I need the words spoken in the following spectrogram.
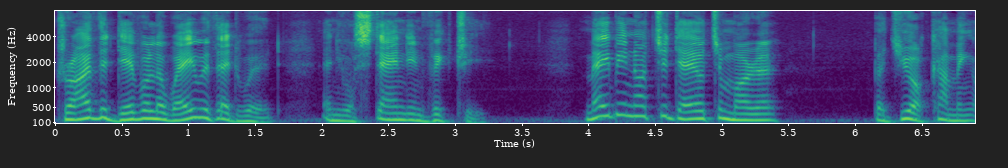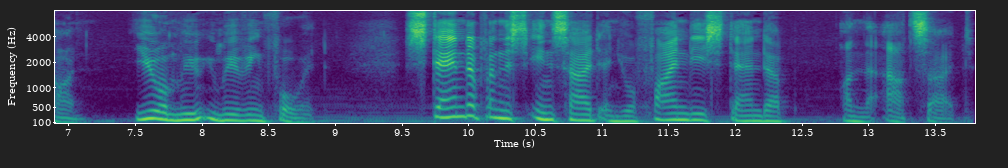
Drive the devil away with that word, and you'll stand in victory. Maybe not today or tomorrow, but you are coming on. You are mo- moving forward. Stand up on this inside, and you'll finally stand up on the outside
